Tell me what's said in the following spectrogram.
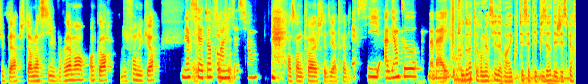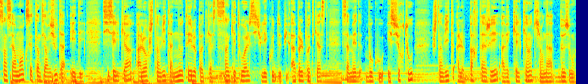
Super, je te remercie vraiment encore du fond du cœur. Merci à toi pour l'invitation. Prends soin de toi et je te dis à très vite. Merci, à bientôt. Bye bye. Je voudrais te remercier d'avoir écouté cet épisode et j'espère sincèrement que cette interview t'a aidé. Si c'est le cas, alors je t'invite à noter le podcast 5 étoiles si tu l'écoutes depuis Apple Podcast. Ça m'aide beaucoup. Et surtout, je t'invite à le partager avec quelqu'un qui en a besoin.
